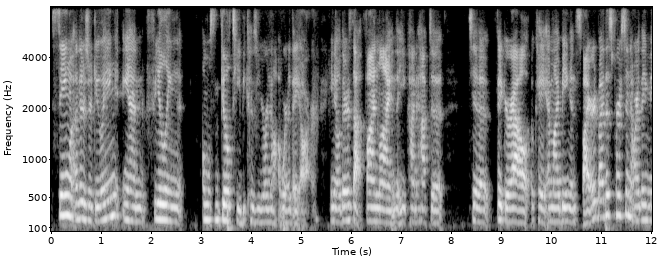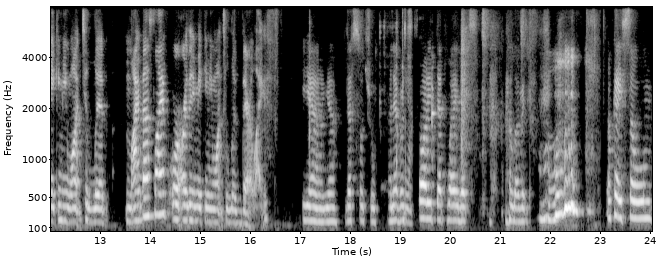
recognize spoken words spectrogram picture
Seeing what others are doing and feeling almost guilty because you're not where they are you know there's that fine line that you kind of have to to figure out okay am i being inspired by this person are they making me want to live my best life or are they making me want to live their life yeah, yeah, that's so true. I never yeah. thought it that way, but I love it. okay, so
